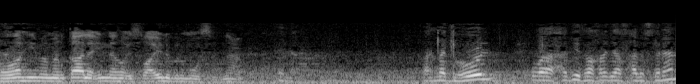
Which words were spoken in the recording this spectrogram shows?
ووهم من قال إنه إسرائيل بن موسى. نعم. مجهول وحديث أخرج أصحاب السنن.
